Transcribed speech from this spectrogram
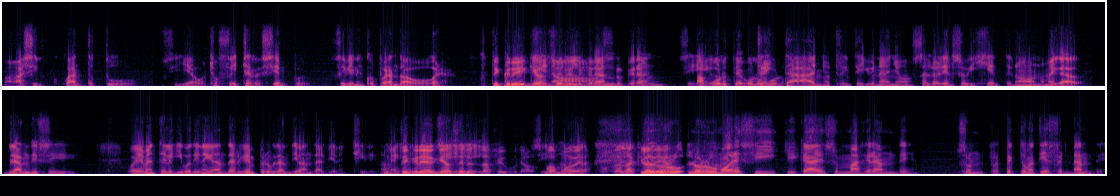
Mamá, si cuánto tuvo, si ya ocho fechas recién, pues se viene incorporando ahora. ¿Usted cree que va a ser no, el gran, gran Sí, aporte a Colo? 30 años, 31 años, San Lorenzo vigente, no, no me cago. Blandi sí, obviamente el equipo tiene que andar bien, pero Blandi va a andar bien en Chile. no ¿Usted cree que va a ser la figura? sí, Vamos no a ver. cago. Ojalá que Los, lo rumores sí, que cada vez son más grandes, son respecto a Matías Fernández.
